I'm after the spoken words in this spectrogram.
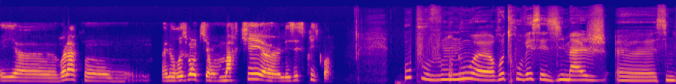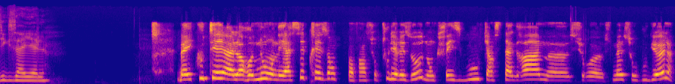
et euh, voilà, qu'on, malheureusement, qui ont marqué les esprits, quoi. Où pouvons-nous retrouver ces images, Cindy Xayel bah écoutez, alors nous on est assez présents, enfin sur tous les réseaux, donc Facebook, Instagram, sur même sur Google.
